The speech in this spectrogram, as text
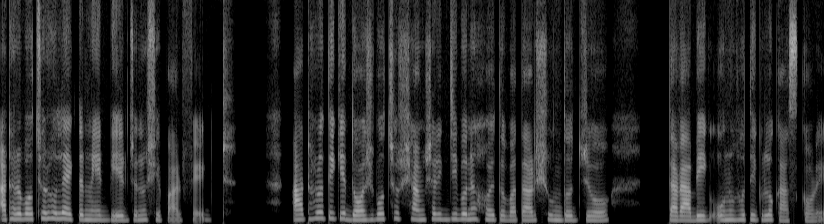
আঠারো বছর হলে একটা মেয়ের বিয়ের জন্য সে পারফেক্ট আঠারো থেকে দশ বছর সাংসারিক জীবনে হয়তো বা তার সৌন্দর্য, তার আবেগ, অনুভূতিগুলো কাজ করে।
